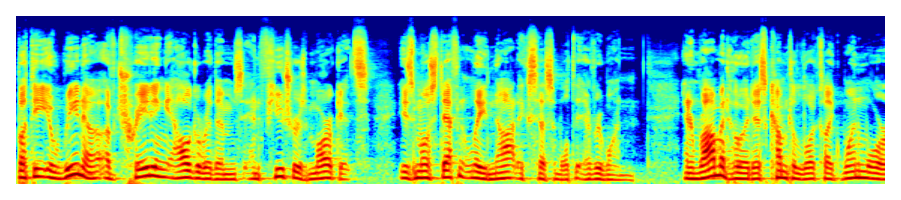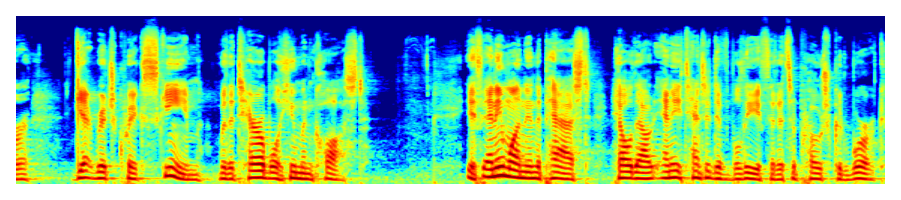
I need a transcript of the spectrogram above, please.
But the arena of trading algorithms and futures markets is most definitely not accessible to everyone, and Robinhood has come to look like one more get rich quick scheme with a terrible human cost. If anyone in the past held out any tentative belief that its approach could work,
